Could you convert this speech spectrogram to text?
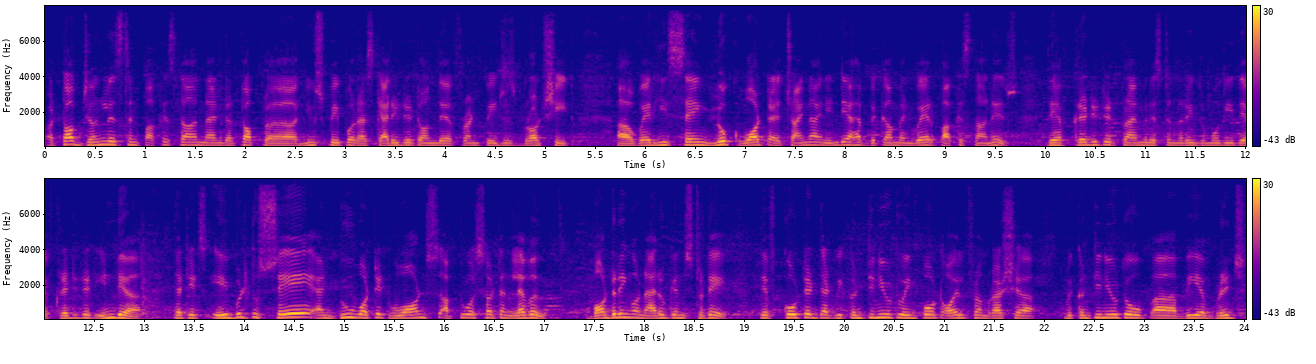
A top journalist in Pakistan and a top uh, newspaper has carried it on their front pages broadsheet. Uh, where he's saying, look what uh, China and India have become and where Pakistan is. They have credited Prime Minister Narendra Modi, they have credited India that it's able to say and do what it wants up to a certain level bordering on arrogance today. They've quoted that we continue to import oil from Russia, we continue to uh, be a bridge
